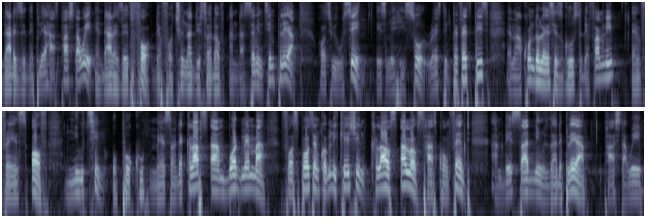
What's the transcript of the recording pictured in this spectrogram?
that is it. The player has passed away, and that is it for the Fortuna Düsseldorf under 17 player. What we will say is, may his soul rest in perfect peace, and our condolences goes to the family and friends of Newton Opoku Mensah. The club's um, board member for sports and communication, Klaus Allofs, has confirmed um, this sad news that the player passed away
